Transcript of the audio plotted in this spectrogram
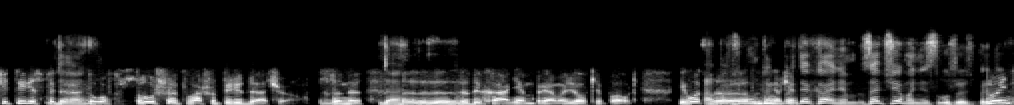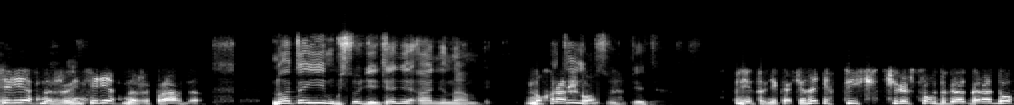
400 да. городов слушают вашу передачу. За, да. за, за дыханием прямо, елки-палки. И вот, а почему э, так значит... дыханием? Зачем они слушают при Ну, интересно же, интересно же, правда? Ну, это им судить, а не, а не нам. Ну, это хорошо. Им судить. Виктор Николаевич, из этих 1400 городов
